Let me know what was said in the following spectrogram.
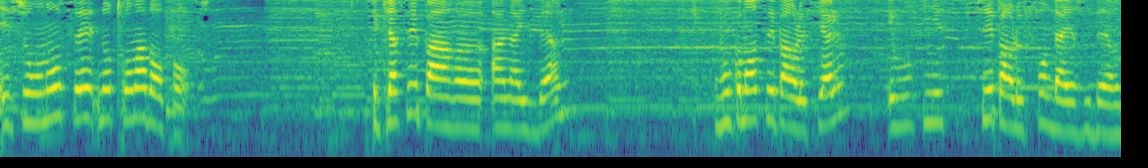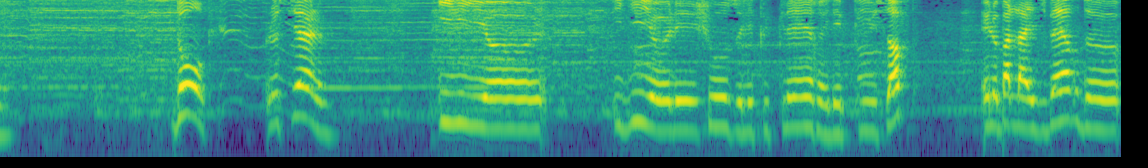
et son nom c'est Notre trauma d'enfance. C'est classé par euh, un iceberg. Vous commencez par le ciel et vous finissez par le fond de l'iceberg. Donc, le ciel, il, euh, il dit euh, les choses les plus claires et les plus soft. Et le bas de l'iceberg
